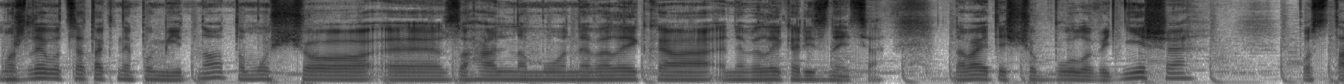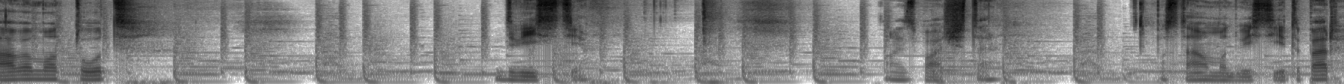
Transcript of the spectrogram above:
Можливо, це так непомітно, тому що е, в загальному невелика, невелика різниця. Давайте, щоб було видніше, поставимо тут 200. Ось бачите. Поставимо 200. І тепер.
